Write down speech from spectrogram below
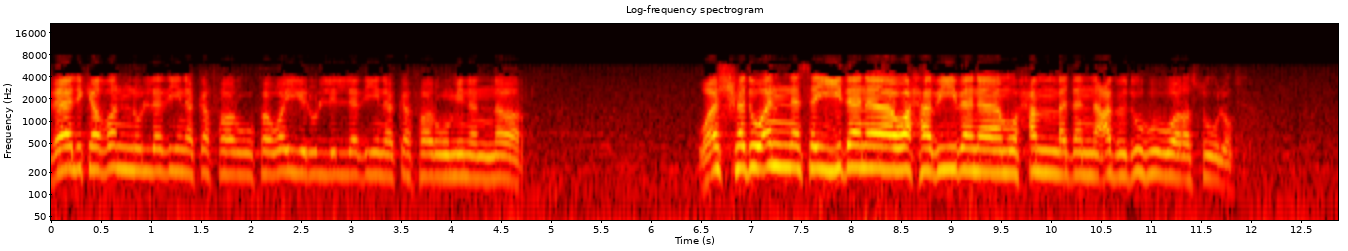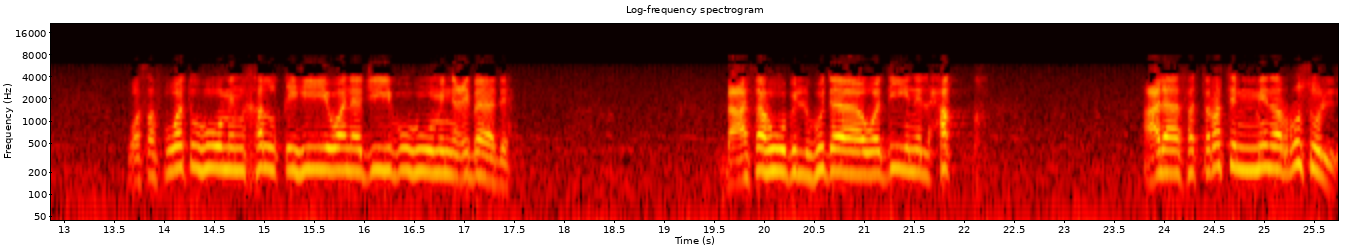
ذلك ظن الذين كفروا فويل للذين كفروا من النار. وأشهد أن سيدنا وحبيبنا محمدا عبده ورسوله. وصفوته من خلقه ونجيبه من عباده. بعثه بالهدى ودين الحق على فترة من الرسل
